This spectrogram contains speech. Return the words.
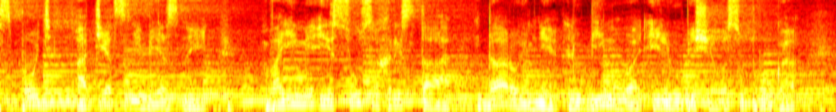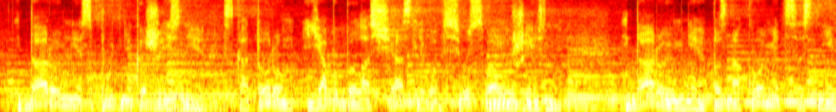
Господь, Отец Небесный, во имя Иисуса Христа даруй мне любимого и любящего супруга. Даруй мне спутника жизни, с которым я бы была счастлива всю свою жизнь. Даруй мне познакомиться с ним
